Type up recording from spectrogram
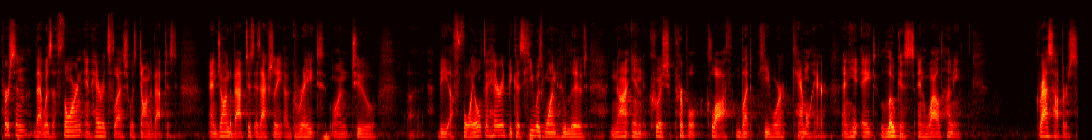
person that was a thorn in Herod's flesh was John the Baptist. And John the Baptist is actually a great one to uh, be a foil to Herod because he was one who lived not in Cush purple cloth, but he wore camel hair, and he ate locusts and wild honey, grasshoppers.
